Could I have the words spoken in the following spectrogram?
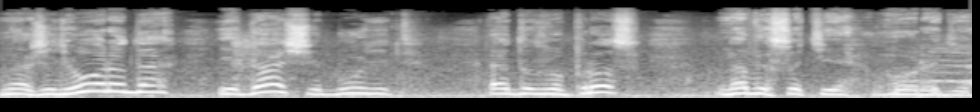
значит, города и дальше будет этот вопрос на высоте в городе.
